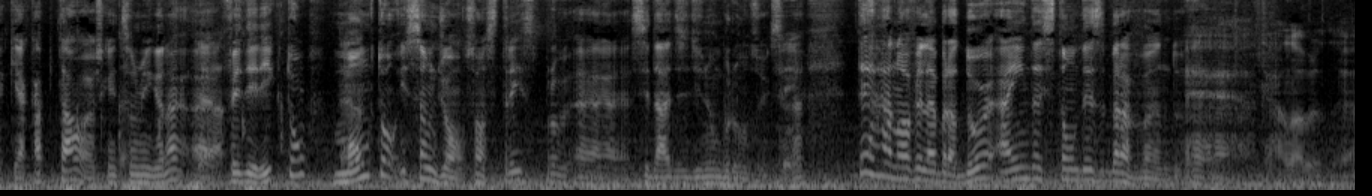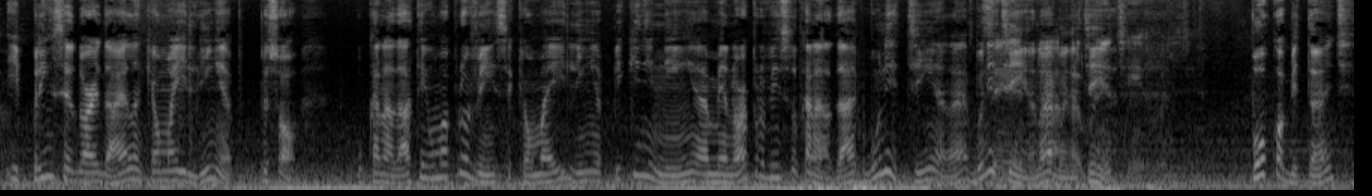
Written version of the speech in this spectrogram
É, Que é a capital, acho que se não me engano, é É. Fredericton, Moncton e São John. São as três eh, cidades de New Brunswick. Né? Terra Nova e Labrador ainda estão desbravando. É, Terra Nova. É. E Prince Edward Island, que é uma ilhinha. Pessoal, o Canadá tem uma província, que é uma ilhinha pequenininha, a menor província do Canadá, é bonitinha, né? Bonitinha, Sim, não é, bonitinha? bonitinho, bonitinho. Pouco habitante,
